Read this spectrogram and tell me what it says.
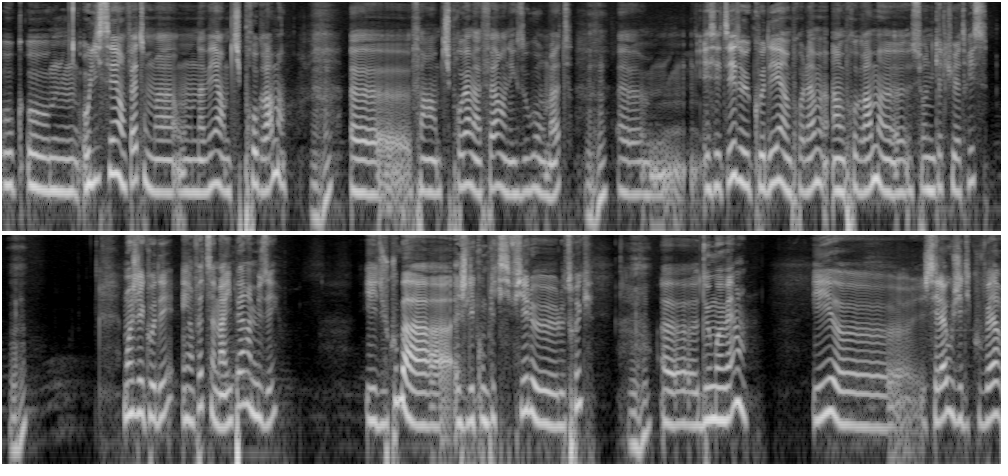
au, au- au lycée en fait on, avait un petit programme, Mhm. euh, enfin un petit programme à faire, un exo en maths, Mhm. Euh, et c'était de coder un programme, un programme euh, sur une calculatrice. Mhm. Moi je l'ai codé et en fait ça m'a hyper amusé. Et du coup bah je l'ai complexifié le, le truc de moi-même. Et c'est là où j'ai découvert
